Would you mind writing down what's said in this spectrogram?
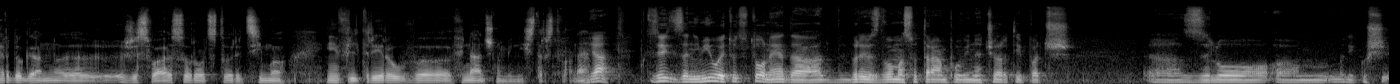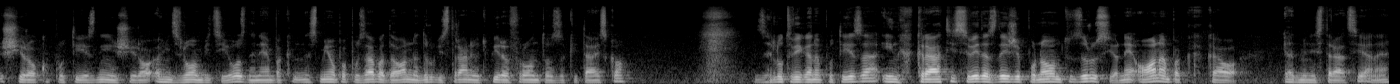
Erdogan uh, že svoje sorodstvo recimo infiltriral v finančno ministrstvo. Ja, zdaj, zanimivo je tudi to, ne, da brez dvoma so Trumpovi načrti pač uh, zelo um, rekel, široko potezni in, širo, in zelo ambiciozni, ne? ampak ne smemo pa pozabiti, da on na drugi strani odpira fronto za Kitajsko zelo tvegana poteza in hkrati, seveda, zdaj že ponovno tudi z Rusijo. Ne ona, ampak kao administracija. Ne.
